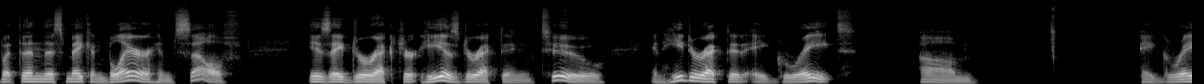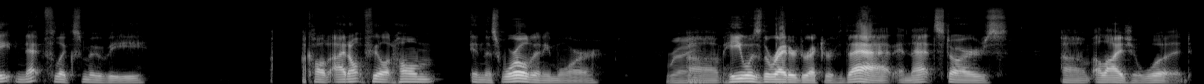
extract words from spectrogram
but then this Macon Blair himself is a director. He is directing too, and he directed a great um a great Netflix movie called I Don't Feel at Home in This World Anymore. Right. Um, he was the writer director of that, and that stars um, Elijah Wood,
